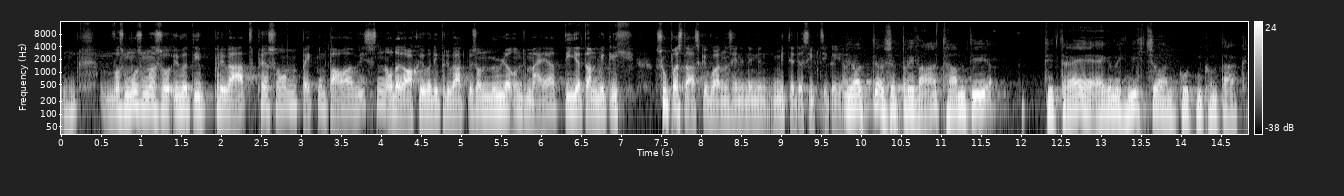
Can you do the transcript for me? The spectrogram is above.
Mhm. Was muss man so über die Privatperson Beckenbauer wissen oder auch über die Privatperson Müller und Meyer, die ja dann wirklich Superstars geworden sind in der Mitte der 70er Jahre? Ja, also privat haben die, die drei eigentlich nicht so einen guten Kontakt.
